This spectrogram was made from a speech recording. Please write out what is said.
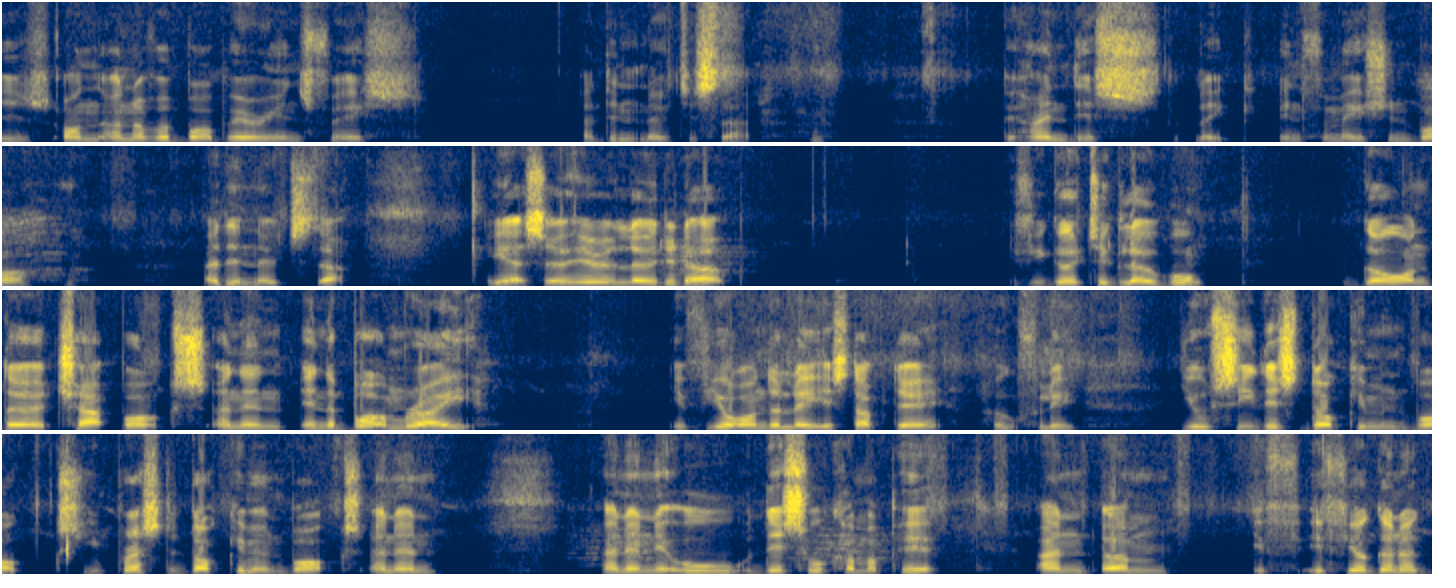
is on another barbarian's face. I didn't notice that. Behind this, like, information bar. I didn't notice that. Yeah, so here it loaded up. If you go to global, go on the chat box, and then in the bottom right, if you're on the latest update, hopefully, you'll see this document box. You press the document box, and then, and then it will, this will come up here. And, um, if, if you're gonna,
